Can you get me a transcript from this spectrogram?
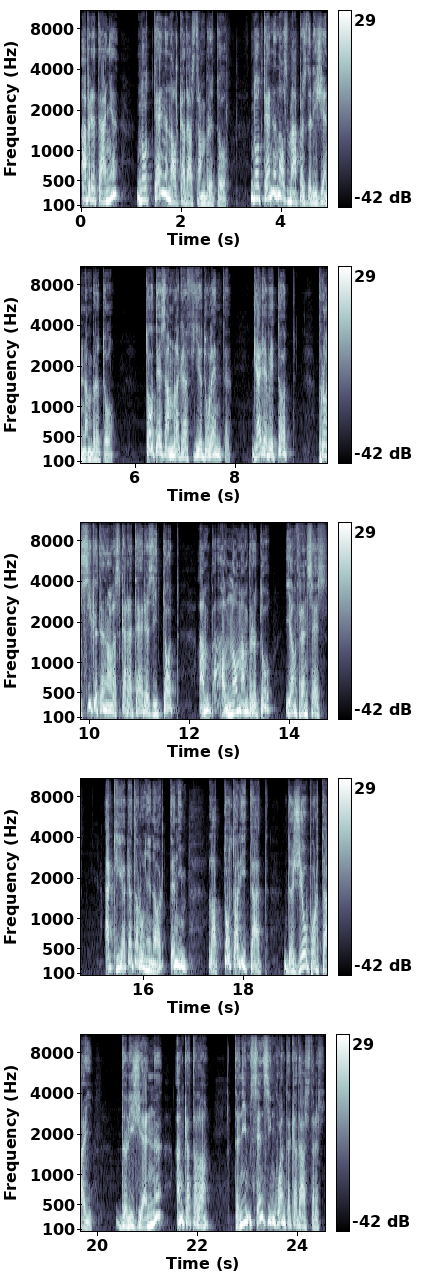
A Bretanya no tenen el cadastre en bretó, no tenen els mapes de l'higiene en bretó. Tot és amb la grafia dolenta, gairebé tot, però sí que tenen les carreteres i tot amb el nom en bretó i en francès. Aquí a Catalunya Nord tenim la totalitat de geoportall de l'higiene en català. Tenim 150 cadastres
